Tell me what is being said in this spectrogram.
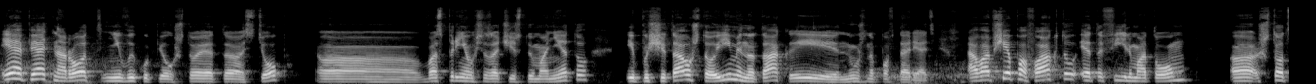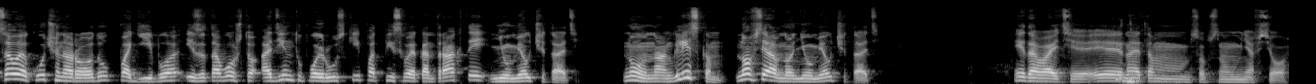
И опять народ не выкупил, что это Степ, воспринял все за чистую монету и посчитал, что именно так и нужно повторять. А вообще, по факту, это фильм о том, э, что целая куча народу погибла из-за того, что один тупой русский, подписывая контракты, не умел читать. Ну, на английском, но все равно не умел читать. И давайте, и на этом, собственно, у меня все.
